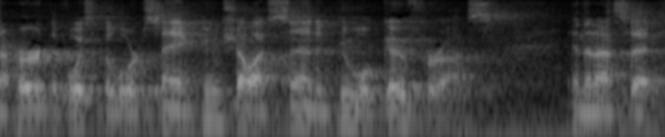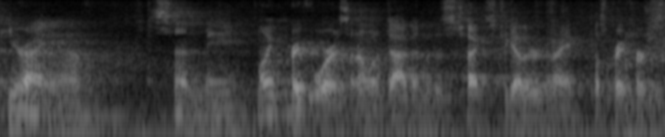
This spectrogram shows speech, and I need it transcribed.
I heard the voice of the Lord saying, Whom shall I send, and who will go for us? And then I said, Here I am, send me. Let me pray for us, and I want to dive into this text together tonight. Let's pray first.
